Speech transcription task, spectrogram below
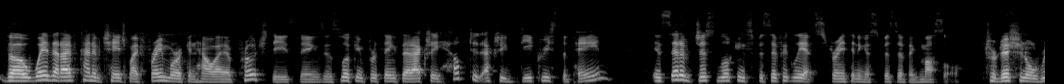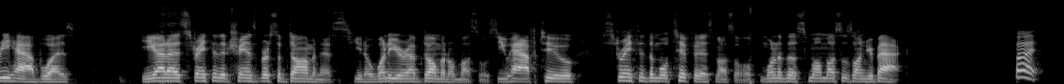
the way that I've kind of changed my framework and how I approach these things is looking for things that actually help to actually decrease the pain instead of just looking specifically at strengthening a specific muscle. Traditional rehab was you got to strengthen the transverse abdominis, you know, one of your abdominal muscles. You have to strengthen the multifidus muscle, one of the small muscles on your back. But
